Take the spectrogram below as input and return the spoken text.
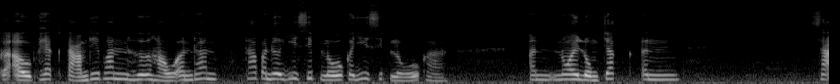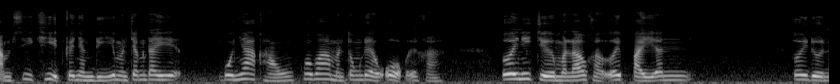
ก็เอาแพ็คตามที่พันเฮอเฮาอันท่านถ้าพันเฮอยี่สิบโลก็ยี่สิบโลค่ะ อันน้อยลงจักอันสามสี่ขีดก็ยังดี มันจังได้โบยากเขาเพราะว่ามันต้องเดวออกเลยค่ะ เอ้ยนี่เจอมาแล้วค่ะ เอ้ยไปอัน เอ้ยเดิน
